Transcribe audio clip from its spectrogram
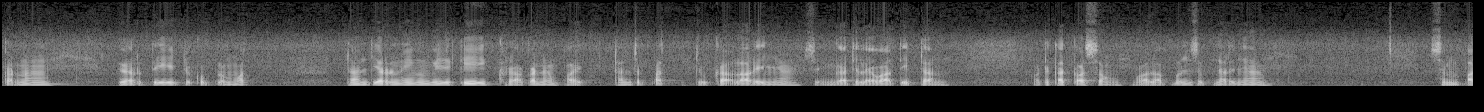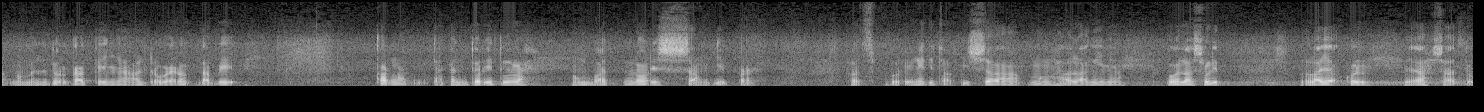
karena Doherty cukup lemot. Dan Tierney memiliki gerakan yang baik dan cepat juga larinya sehingga dilewati dan dekat kosong. Walaupun sebenarnya sempat membentur kakinya Alderweireld tapi karena terbentur itulah membuat Loris sang kiper Hotspur ini tidak bisa menghalanginya bola sulit layak gol ya 1-0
